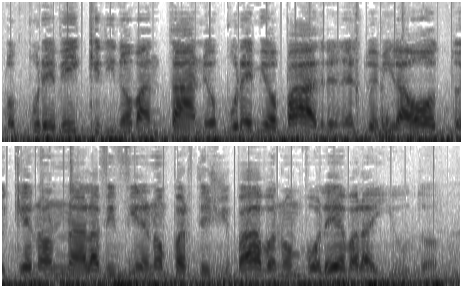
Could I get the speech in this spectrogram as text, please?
oppure vecchi di 90 anni, oppure mio padre nel 2008 che non, alla fine non partecipava, non voleva l'aiuto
